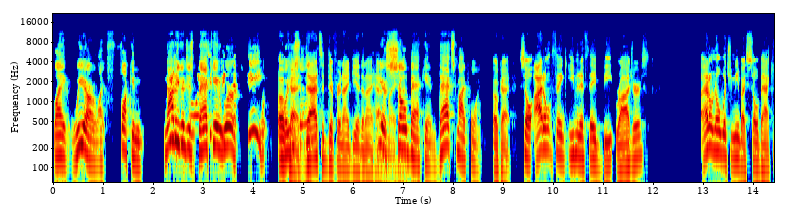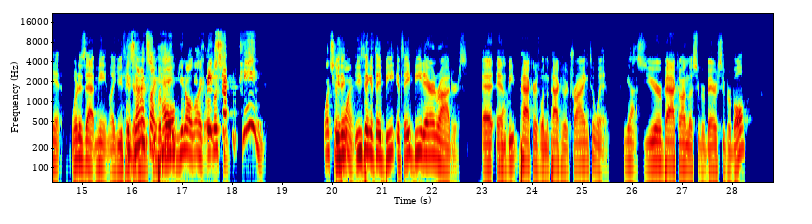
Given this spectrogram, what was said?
like we are like fucking not even just back in. We're What are Okay, that's a different idea than I have. we are so head. back in. That's my point. Okay. So I don't think even if they beat Rodgers, I don't know what you mean by so back in. What does that mean? Like you think Because then it's to like, Super hey, you know, like Week listen, 17. what's you your think point? you think if they beat if they beat Aaron Rodgers and, and Yeah. beat Packers when the Packers are trying to win, yes. you're back on the Super Bears Super Bowl?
